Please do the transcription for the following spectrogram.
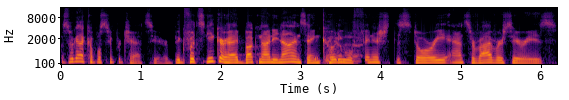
so we got a couple super chats here. Bigfoot Sneakerhead Buck ninety nine saying Cody will finish the story at Survivor Series.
